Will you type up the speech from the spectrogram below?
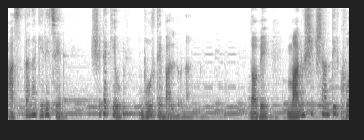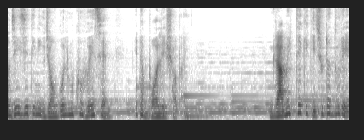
আস্তানা গেড়েছেন, সেটা কেউ বলতে পারল না। তবে মানসিক শান্তির খোঁজেই যে তিনি জঙ্গলমুখ হয়েছেন, এটা বলে সবাই। গ্রামের থেকে কিছুটা দূরে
